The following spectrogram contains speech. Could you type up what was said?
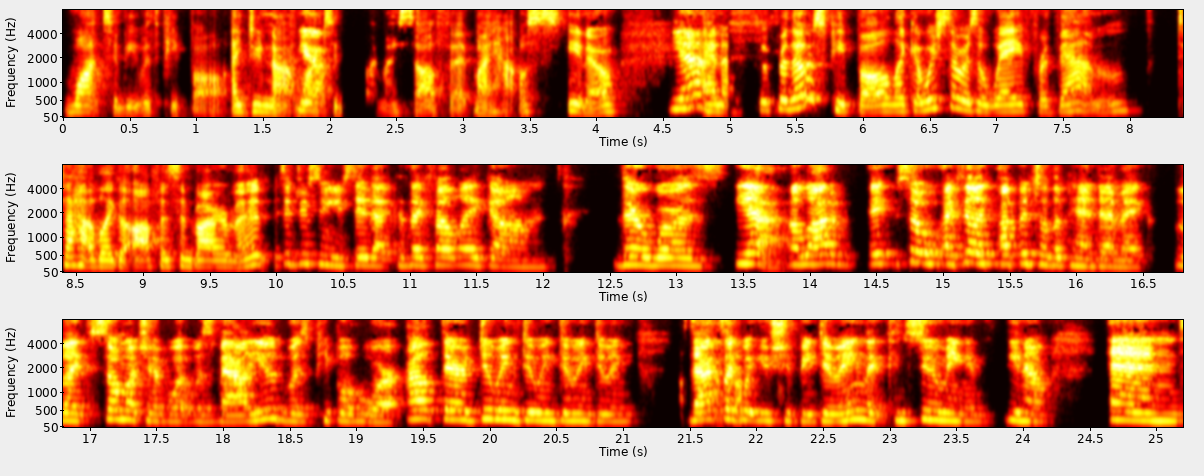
want to be with people. I do not want yeah. to be by myself at my house, you know? Yeah. And uh, so for those people, like, I wish there was a way for them to have like an office environment. It's interesting you say that because I felt like, um, there was yeah a lot of it, so i feel like up until the pandemic like so much of what was valued was people who are out there doing doing doing doing. That's like what you should be doing like consuming and you know and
